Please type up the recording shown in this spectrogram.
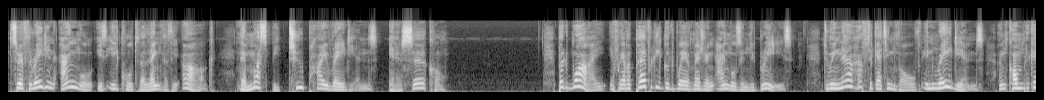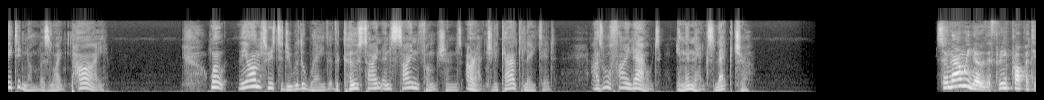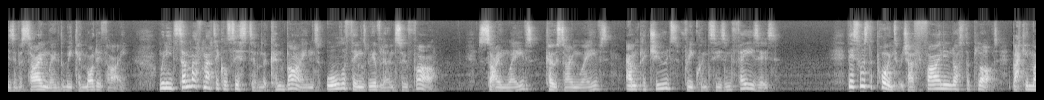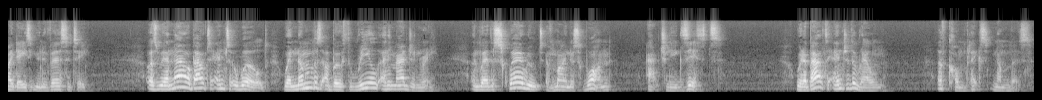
So if the radian angle is equal to the length of the arc, there must be 2 pi radians in a circle. But why, if we have a perfectly good way of measuring angles in degrees, do we now have to get involved in radians and complicated numbers like pi? Well, the answer is to do with the way that the cosine and sine functions are actually calculated, as we'll find out in the next lecture. So now we know the three properties of a sine wave that we can modify. We need some mathematical system that combines all the things we have learned so far. Sine waves, cosine waves, amplitudes, frequencies and phases. This was the point at which I finally lost the plot back in my days at university. As we are now about to enter a world where numbers are both real and imaginary, and where the square root of minus 1 actually exists. We're about to enter the realm of complex numbers.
